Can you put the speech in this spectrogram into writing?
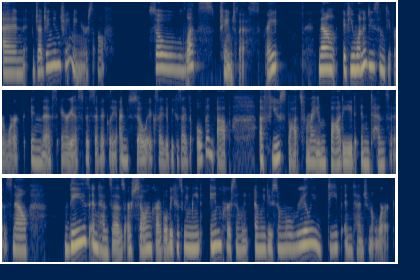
and judging and shaming yourself. So let's change this, right? Now, if you want to do some deeper work in this area specifically, I'm so excited because I've opened up a few spots for my embodied intensives. Now, these intensives are so incredible because we meet in person and we do some really deep intentional work.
